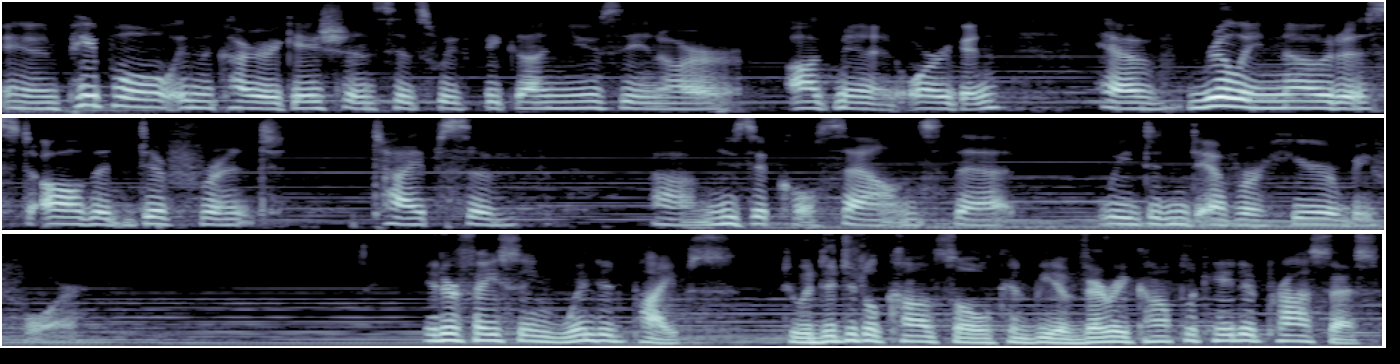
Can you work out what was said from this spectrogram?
And people in the congregation, since we've begun using our augmented organ, have really noticed all the different types of uh, musical sounds that we didn't ever hear before. Interfacing winded pipes to a digital console can be a very complicated process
